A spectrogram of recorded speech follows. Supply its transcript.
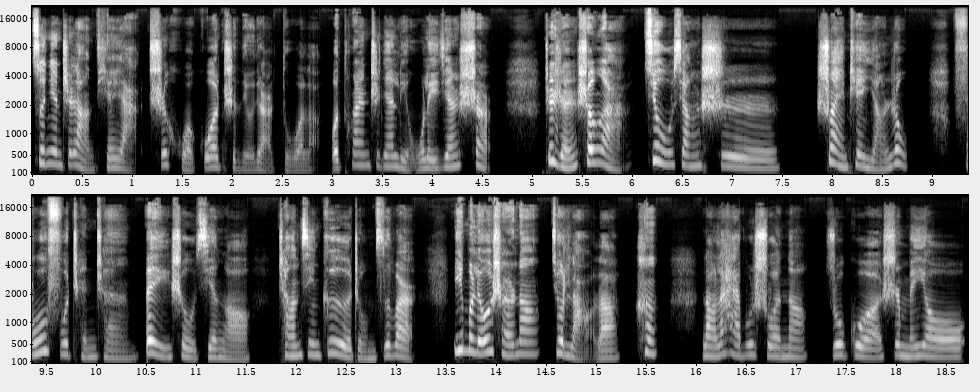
最近这两天呀，吃火锅吃的有点多了，我突然之间领悟了一件事儿：这人生啊，就像是涮一片羊肉，浮浮沉沉，备受煎熬，尝尽各种滋味儿，一不留神呢就老了。哼，老了还不说呢。如果是没有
